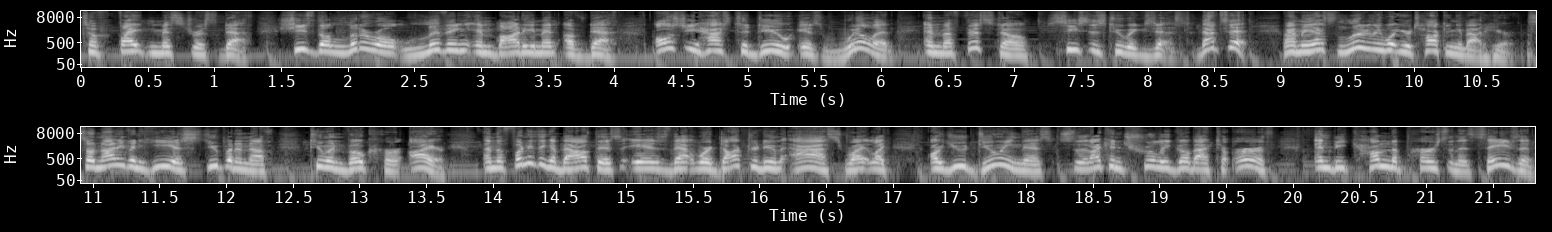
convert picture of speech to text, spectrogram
to fight Mistress Death. She's the literal living embodiment of death. All she has to do is will it, and Mephisto ceases to exist. That's it. I mean, that's literally what you're talking about here. So not even he is stupid enough to invoke her ire. And the funny thing about this is that where Doctor Doom asks, right, like, are you doing this so that I can truly go back to Earth and become the person that saves it?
